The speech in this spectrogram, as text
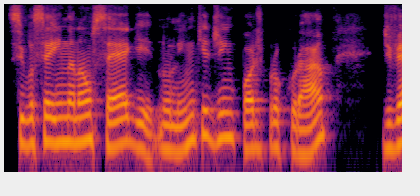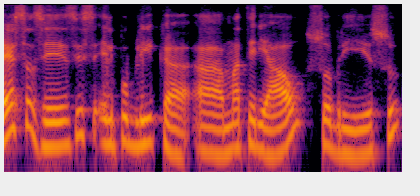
se você ainda não segue no LinkedIn, pode procurar. Diversas vezes ele publica uh, material sobre isso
